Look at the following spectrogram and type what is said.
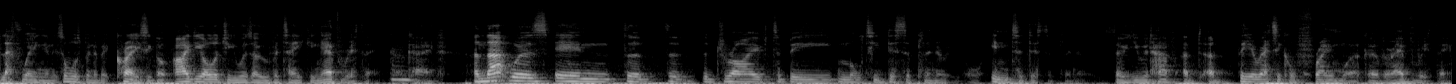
left wing and it's always been a bit crazy, but ideology was overtaking everything, mm. okay? And that was in the, the, the drive to be multidisciplinary or interdisciplinary. So you would have a, a theoretical framework over everything.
